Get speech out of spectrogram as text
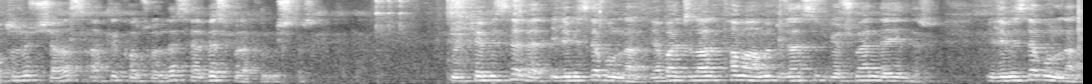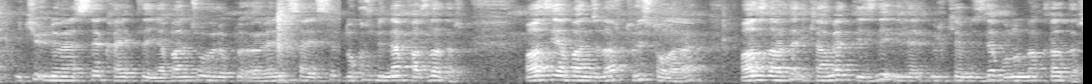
33 şahıs adli kontrolle serbest bırakılmıştır. Ülkemizde ve ilimizde bulunan yabancıların tamamı düzensiz göçmen değildir. İlimizde bulunan iki üniversite kayıtlı yabancı uyruklu öğrenci sayısı 9000'den fazladır. Bazı yabancılar turist olarak, bazıları da ikamet izni ile ülkemizde bulunmaktadır.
